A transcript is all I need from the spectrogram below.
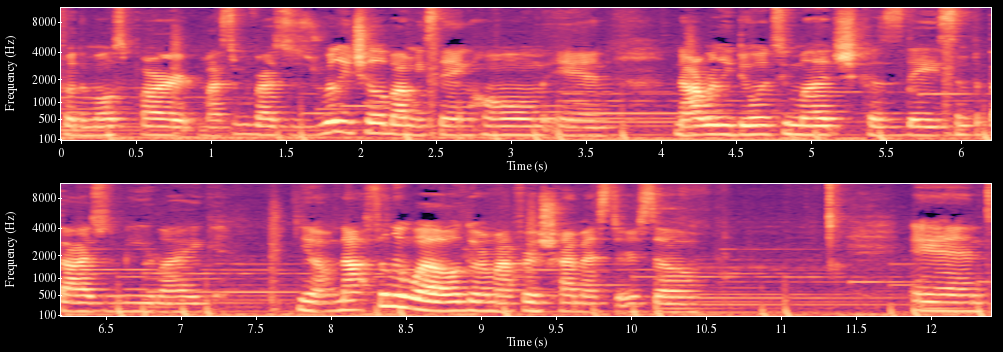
for the most part. My supervisors is really chill about me staying home and not really doing too much because they sympathize with me like, you know, not feeling well during my first trimester. So and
